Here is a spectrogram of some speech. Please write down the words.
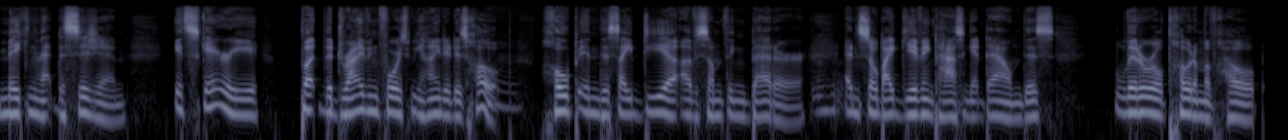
making that decision it's scary but the driving force behind it is hope Mhm. hope in this idea of something better Mhm. and so by giving passing it down this literal totem of hope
